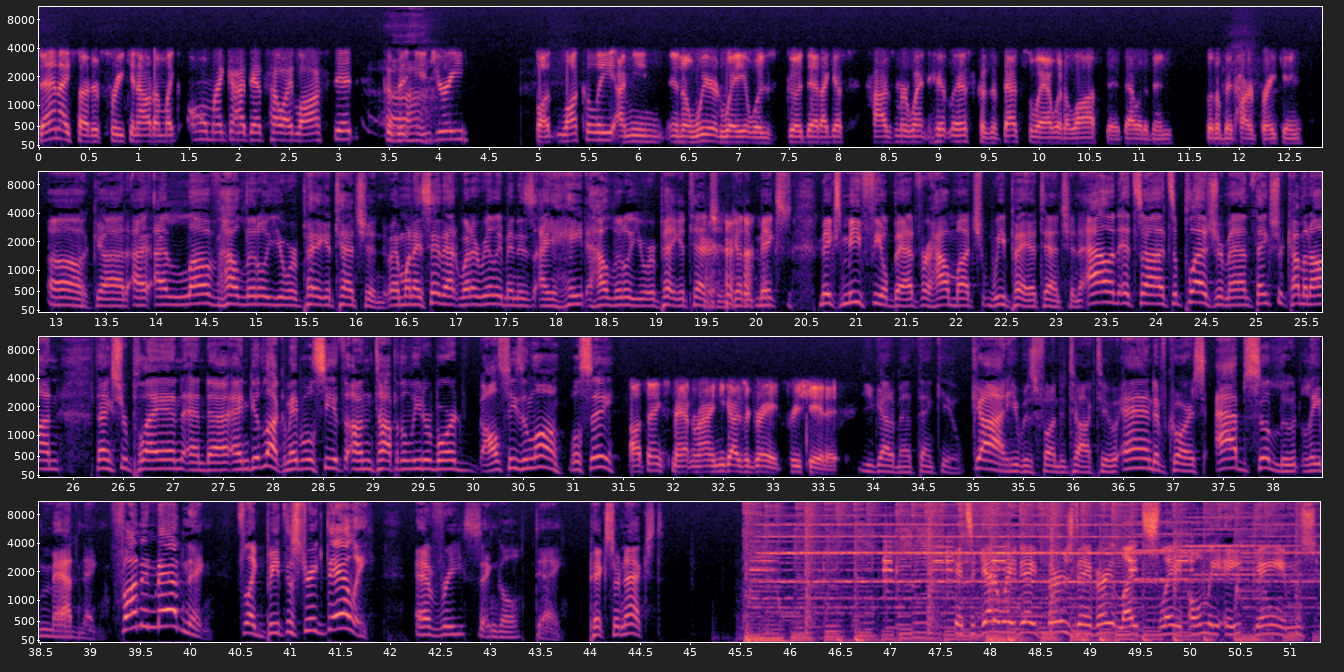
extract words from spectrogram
Then I started freaking out. I'm like, oh my god, that's how I lost it because of uh. injury. But luckily, I mean, in a weird way, it was good that I guess Hosmer went hitless because if that's the way I would have lost it, that would have been a little bit heartbreaking. Oh God, I, I love how little you were paying attention. And when I say that, what I really mean is I hate how little you were paying attention because it makes makes me feel bad for how much we pay attention. Alan, it's uh, it's a pleasure, man. Thanks for coming on. Thanks for playing, and uh, and good luck. Maybe we'll see you on top of the leaderboard all season long. We'll see. Oh, thanks, Matt and Ryan. You guys are great. Appreciate it. You got it, Matt. Thank you. God, he was fun to talk to, and of course, absolutely maddening. Fun and maddening. It's like beat the streak daily, every single day. Picks are next. It's a getaway day Thursday, very light slate, only eight games.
